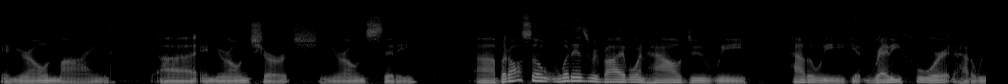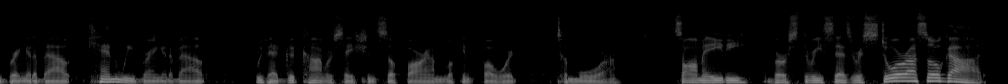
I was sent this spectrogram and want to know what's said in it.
in your own mind, uh, in your own church, in your own city. Uh, but also, what is revival and how do we how do we get ready for it? How do we bring it about? Can we bring it about? We've had good conversations so far, and I'm looking forward to more. Psalm 80, verse 3 says, Restore us, O God,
